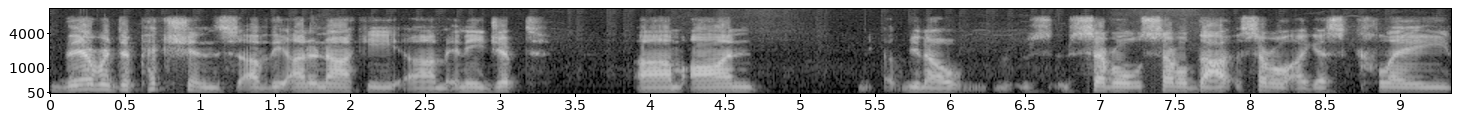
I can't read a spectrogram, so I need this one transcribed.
there were depictions of the Anunnaki um, in Egypt um, on, you know, several several do- several I guess clay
